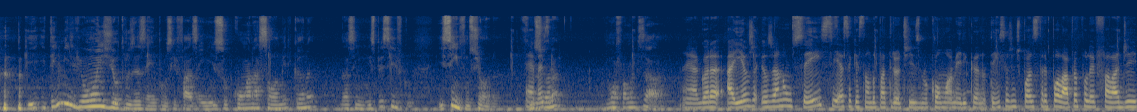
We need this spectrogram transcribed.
e, e, tem milhões de outros exemplos que fazem isso com a nação americana, assim, em específico. E sim, funciona. Funciona é, mas... de uma forma bizarra. É, agora, aí eu já, eu já não sei se essa questão do patriotismo, como o americano tem, se a gente pode extrapolar para poder falar de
